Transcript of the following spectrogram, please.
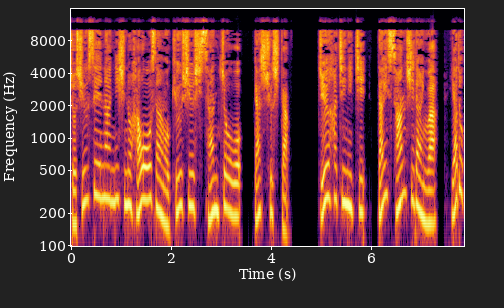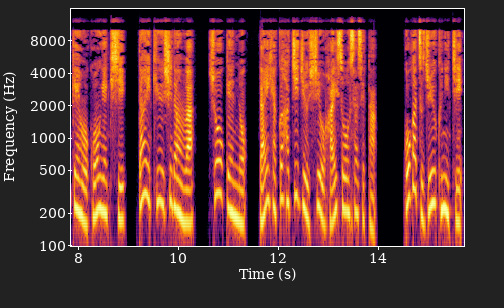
助手西南西の覇王山を吸収し山頂を奪取した。18日、第3師団は、宿県を攻撃し、第9師団は、証券の第180市を配送させた。5月19日、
